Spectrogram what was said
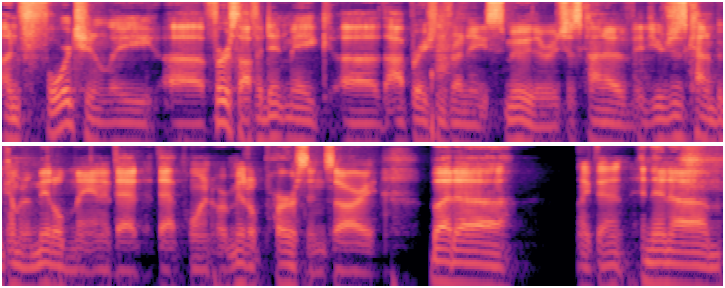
unfortunately, uh, first off, it didn't make uh, the operations run any smoother. It's just kind of you're just kind of becoming a middleman at that at that point, or middle person. Sorry, but uh, like that. And then um,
